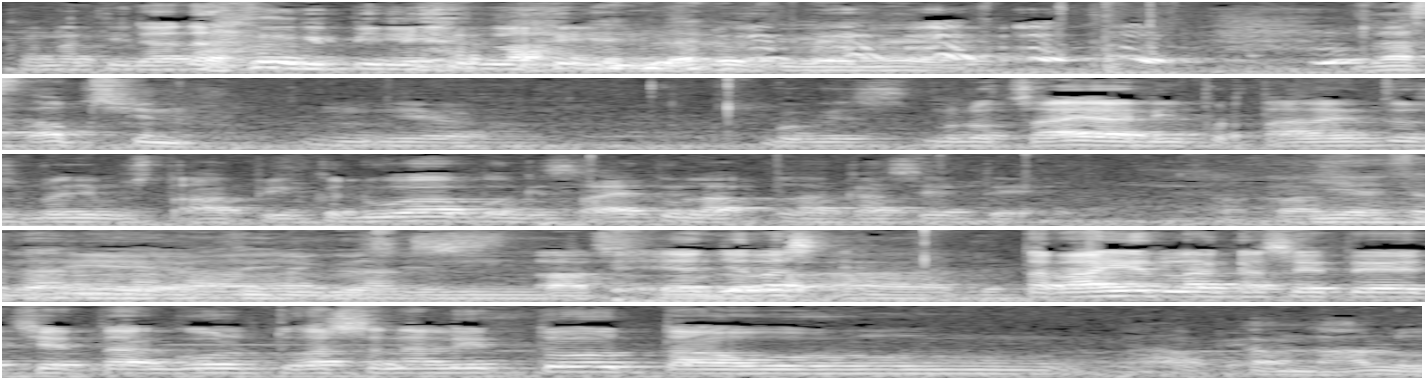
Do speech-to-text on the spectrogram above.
Karena tidak ada lagi pilihan lain. Tidak ada pilihannya. last option Hmm, Iya. Bagi, menurut saya di pertahanan itu sebenarnya Mustafi. Kedua bagi saya itu La- Lacazette. Iya sekarang Iya, lagi- itu juga sih. Ya jelas ada. terakhir Lacazette cetak gol untuk Arsenal itu tahun apa ya? tahun lalu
